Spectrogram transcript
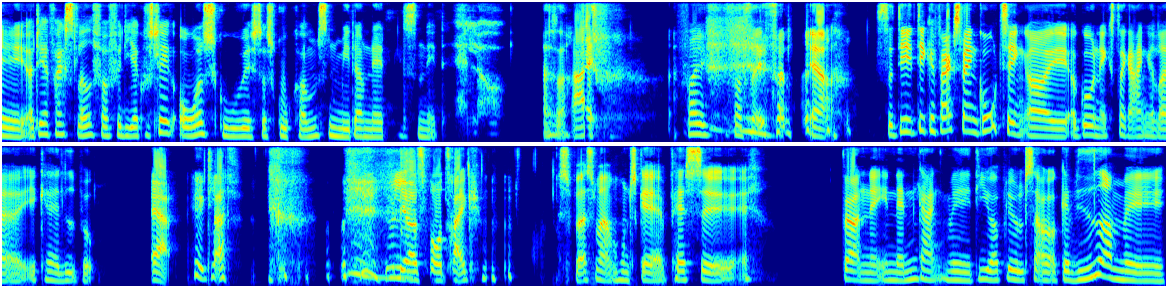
Øh, og det er jeg faktisk glad for, fordi jeg kunne slet ikke overskue, hvis der skulle komme sådan midt om natten, sådan et, hallo. Altså. Nej, for, for satan. ja, så det, det kan faktisk være en god ting at, øh, at gå en ekstra gang, eller ikke have lyd på. Ja, helt klart. det vil jeg også foretrække. Spørgsmålet om hun skal passe øh, børnene en anden gang med de oplevelser, og gav vide om, øh,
